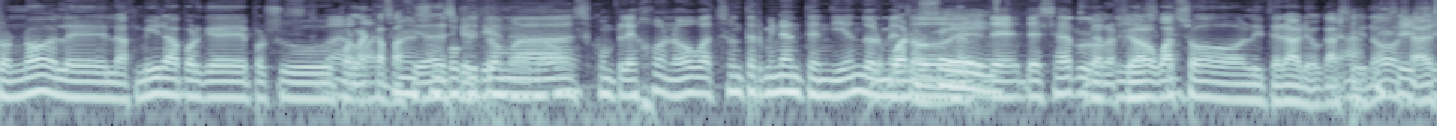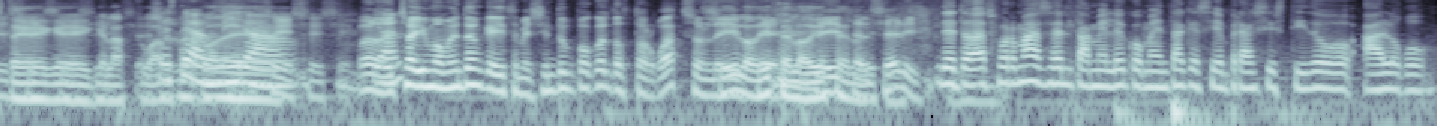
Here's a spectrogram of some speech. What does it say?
Watson, ¿no? Le, le admira porque por su Bueno, por las Watson capacidades es un que poquito tiene, ¿no? más complejo, ¿no? Watson termina entendiendo el Bueno, método sí. de, de- de serlo. Me refiero Y al que- literario casi, Ah, ¿no? sí, o sea, sí, este sí, que, sí, que le actúa sí. un poco de- Sí, sí, sí. Bueno, de hecho hay un momento en que dice, me siento un poco el doctor Watson. le Sí, lo dice, lo le dice, lo dice. De todas formas, él también le comenta que siempre ha existido algo,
